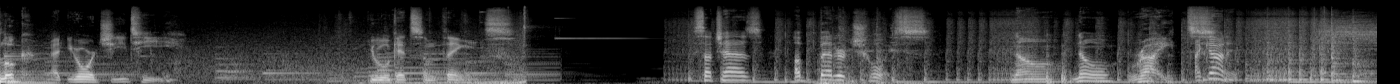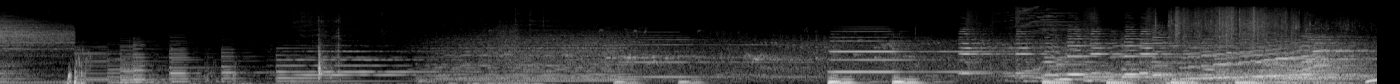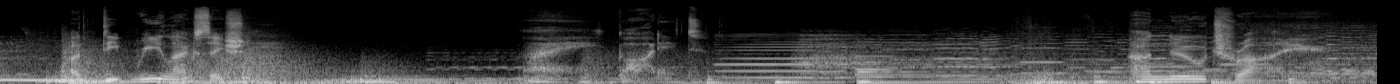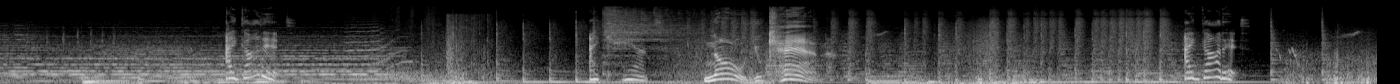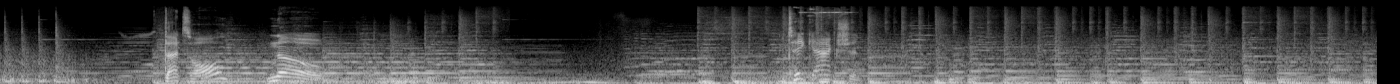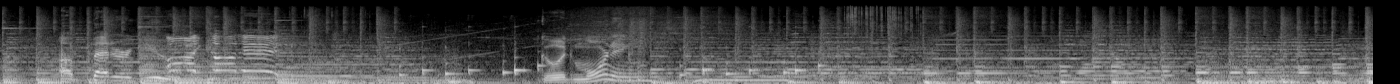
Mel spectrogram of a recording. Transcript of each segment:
Look at your GT. You will get some things. Such as a better choice. No, no, right. I got it. Deep relaxation. I got it. A new try. I got it. I can't. No, you can. I got it. That's all? No. Take action. A better you. I got it! Good morning.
